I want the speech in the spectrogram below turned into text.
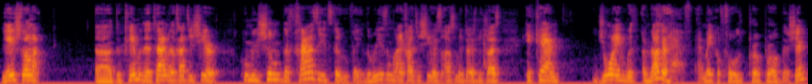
yesh loma uh, there came at the time of the chatzi shir who mishum the chazit terufe. The reason why chazishir is asim is because it can join with another half and make a full pro- prohibition.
